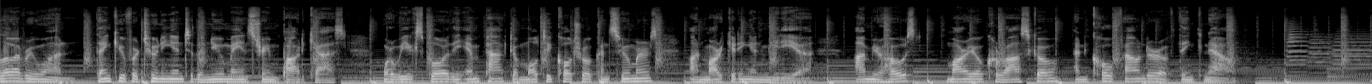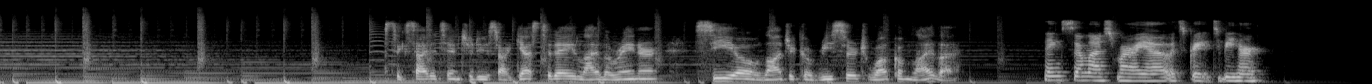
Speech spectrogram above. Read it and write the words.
Hello, everyone. Thank you for tuning in to the New Mainstream podcast, where we explore the impact of multicultural consumers on marketing and media. I'm your host, Mario Carrasco, and co founder of ThinkNow. Excited to introduce our guest today, Lilah Raynor, CEO of Logica Research. Welcome, Lilah. Thanks so much, Mario. It's great to be here.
